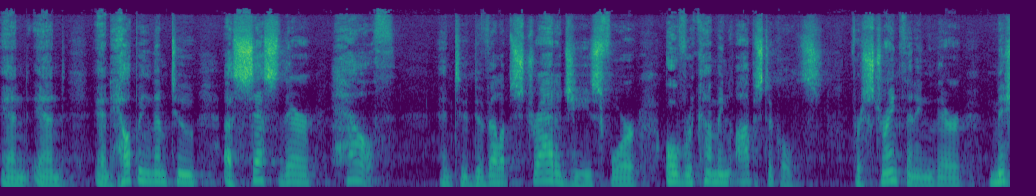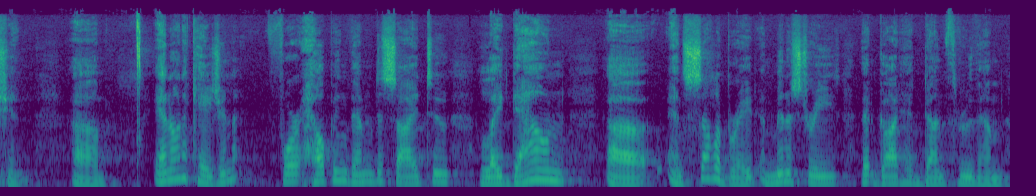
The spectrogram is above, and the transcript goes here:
and, and, and helping them to assess their health and to develop strategies for overcoming obstacles, for strengthening their mission, um, and on occasion for helping them decide to lay down uh, and celebrate a ministry that God had done through them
